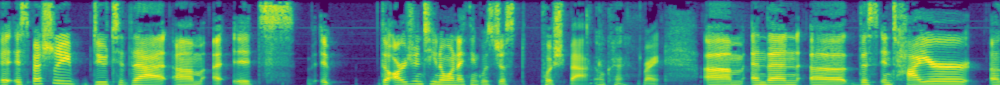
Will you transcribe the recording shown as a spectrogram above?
especially due to that, um, uh, it's it, the Argentina one I think was just pushed back. Okay. Right. Um, and then uh, this entire uh,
